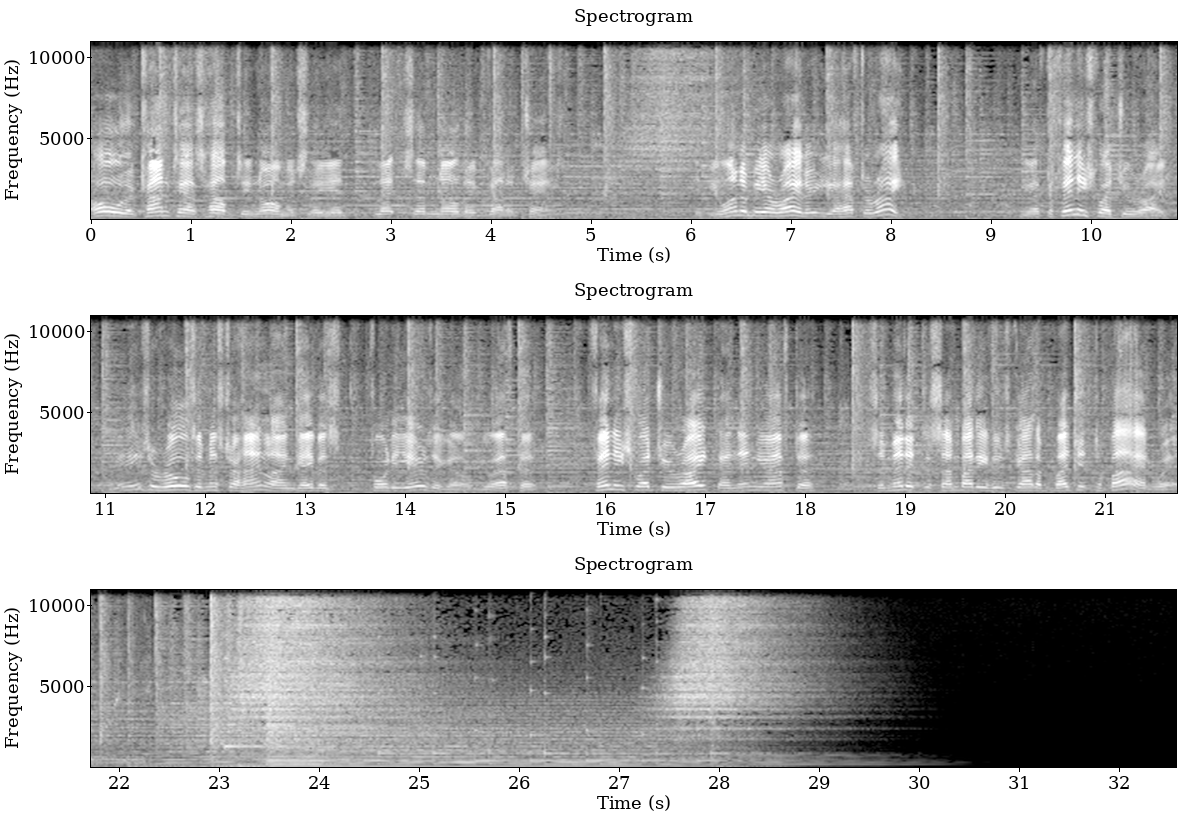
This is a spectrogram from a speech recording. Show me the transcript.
Oh, the contest helps enormously. It lets them know they've got a chance. If you want to be a writer, you have to write. You have to finish what you write. I mean, these are rules that Mr. Heinlein gave us 40 years ago. You have to finish what you write, and then you have to submit it to somebody who's got a budget to buy it with.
